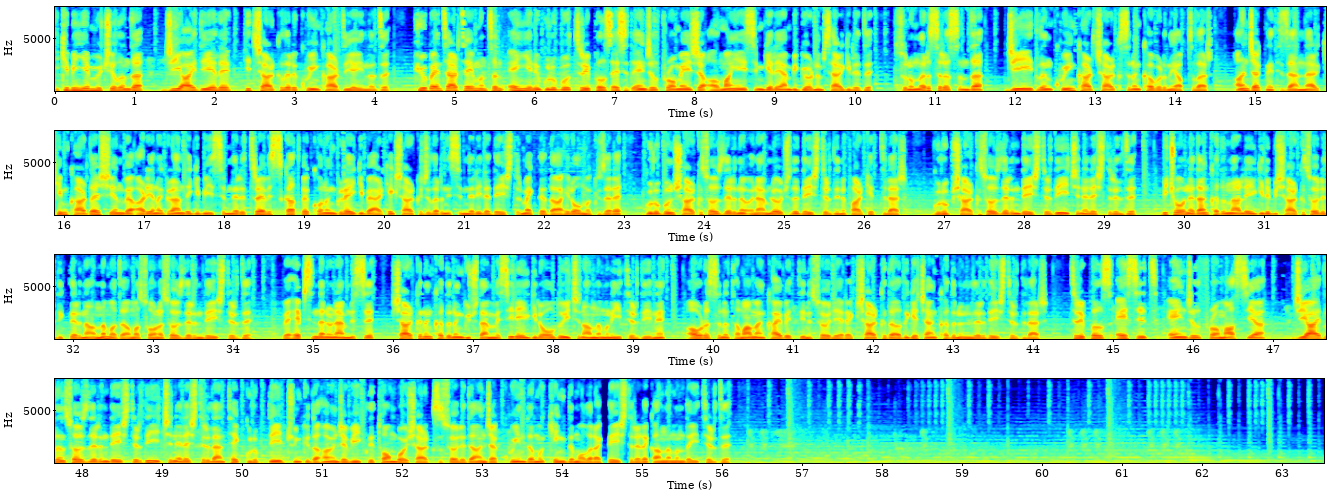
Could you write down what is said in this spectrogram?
2023 yılında GIDL'e hit şarkıları Queen Card'ı yayınladı. Cube Entertainment'ın en yeni grubu Triples Acid Angel From Asia Almanya'yı simgeleyen bir görünüm sergiledi. Sunumları sırasında G. Idol'ın Queen Card şarkısının coverını yaptılar. Ancak netizenler Kim Kardashian ve Ariana Grande gibi isimleri Travis Scott ve Conan Gray gibi erkek şarkıcıların isimleriyle değiştirmek de dahil olmak üzere grubun şarkı sözlerini önemli ölçüde değiştirdiğini fark ettiler. Grup şarkı sözlerini değiştirdiği için eleştirildi. Birçoğu neden kadınlarla ilgili bir şarkı söylediklerini anlamadı ama sonra sözlerini değiştirdi. Ve hepsinden önemlisi şarkının kadının güçlenmesiyle ilgili olduğu için anlamını yitirdiğini, aurasını tamamen kaybettiğini söyleyerek şarkıda adı geçen kadın ünlüleri değiştirdiler. Triples, Acid, Angel from Asia, G-Idol'ın sözlerini değiştirdiği için eleştirilen tek grup değil çünkü daha önce Weekly Tomboy şarkısı söyledi ancak Queendom'u Kingdom olarak değiştirerek anlamını da yitirdi.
